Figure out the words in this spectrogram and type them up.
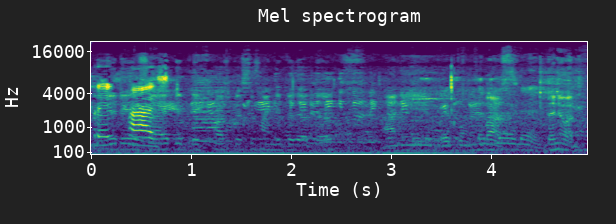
ब्रेकफास्ट ब्रेकफास्ट कसं सांगितलं जातं. आणि बस धन्यवाद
